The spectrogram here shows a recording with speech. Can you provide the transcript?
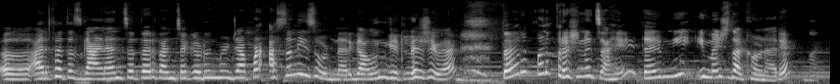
अर्थातच गाण्यांचं तर त्यांच्याकडून म्हणजे आपण असं नाही सोडणार गाऊन घेतल्याशिवाय. तर पण प्रश्नच आहे. तर मी इमेज दाखवणार आहे.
